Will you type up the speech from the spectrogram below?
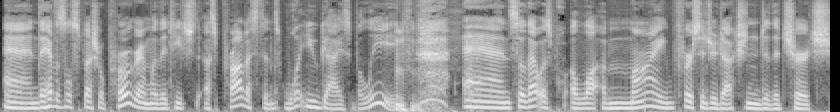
and they have this little special program where they teach us Protestants what you guys believe. and so that was a lot of my first introduction to the church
